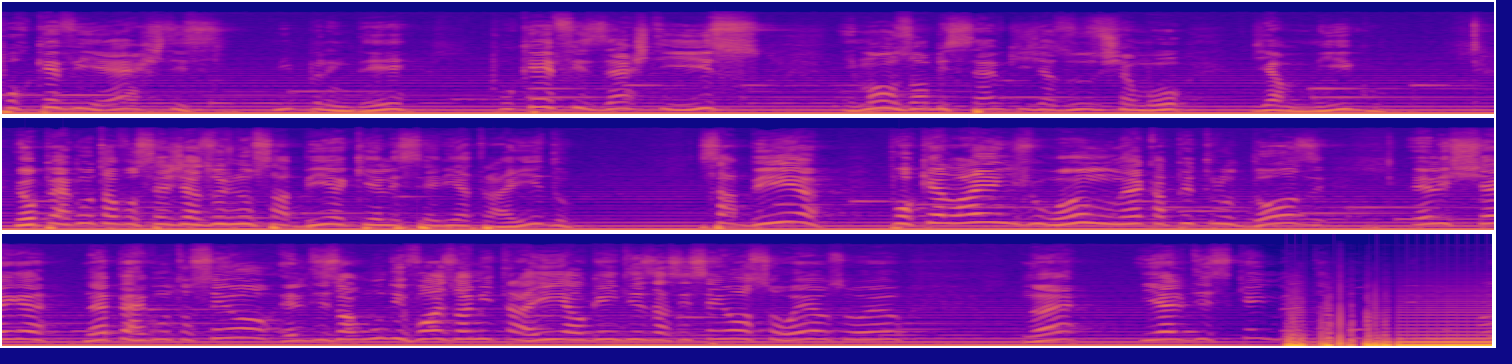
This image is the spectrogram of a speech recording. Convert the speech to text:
por que viestes me prender? Por que fizeste isso? Irmãos, observe que Jesus o chamou de amigo. Eu pergunto a você, Jesus não sabia que ele seria traído? Sabia, porque lá em João, né, capítulo 12, ele chega, né, pergunta ao Senhor, ele diz: Algum de vós vai me trair? Alguém diz assim: Senhor, sou eu, sou eu. Não é? E ele diz: Quem mete a mão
